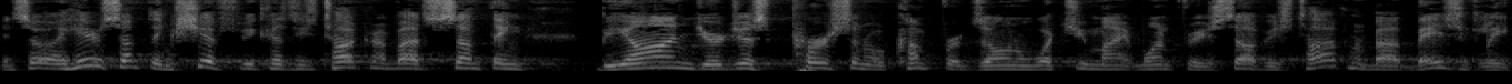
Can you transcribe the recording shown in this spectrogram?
And so here something shifts because he's talking about something beyond your just personal comfort zone and what you might want for yourself. He's talking about basically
